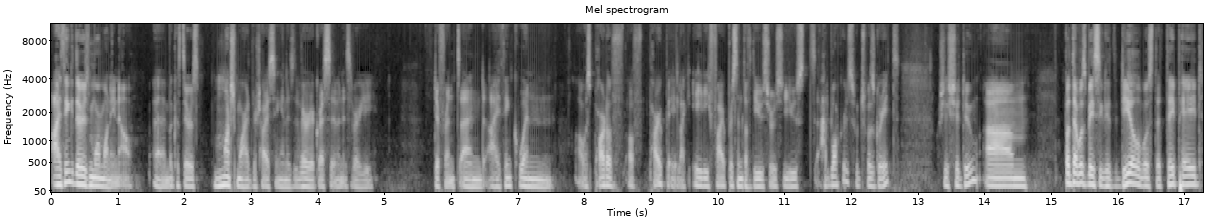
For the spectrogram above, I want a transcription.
I think there is more money now uh, because there's much more advertising and it's very aggressive and it's very different. And I think when I was part of of Pirate Bay, like 85% of the users used ad blockers, which was great, which you should do. Um, but that was basically the deal was that they paid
